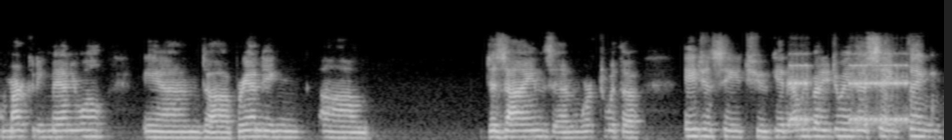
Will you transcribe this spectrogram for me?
a marketing manual and uh, branding um, designs and worked with a agency to get everybody doing the same thing.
